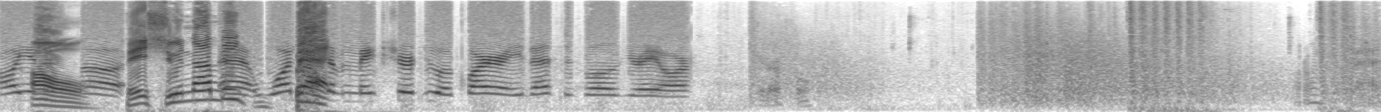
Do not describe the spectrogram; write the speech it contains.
All units, Oh, uh, they shooting at me? at one Bet. seven. Make sure to acquire a vest as well as your AR. careful. What was that?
